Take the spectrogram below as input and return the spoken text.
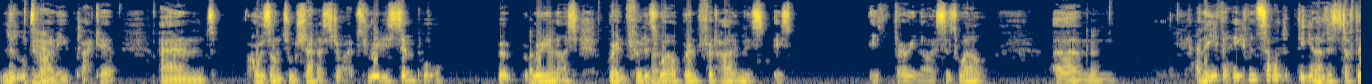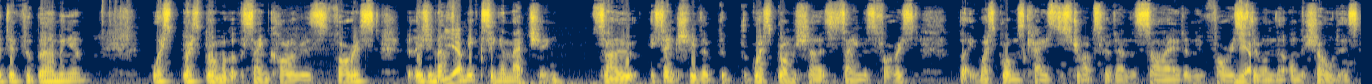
little tiny yeah. placket, and horizontal shadow stripes. Really simple, but really okay. nice. Brentford as well. Brentford home is is is very nice as well. Um, okay. And even even some of the you know the stuff they did for Birmingham, West West Brom have got the same collar as Forest, but there's enough yep. mixing and matching. So essentially, the, the, the West Brom shirt's the same as Forest, but in West Brom's case, the stripes go down the side, and in Forest yep. they're on the on the shoulders.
